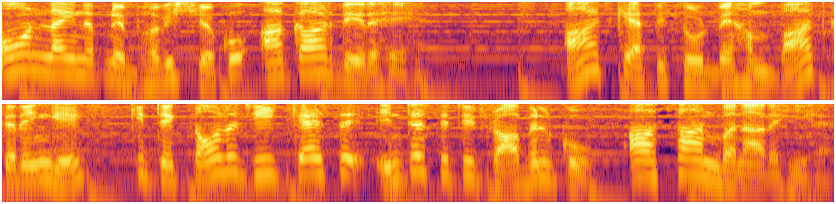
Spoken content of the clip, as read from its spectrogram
ऑनलाइन अपने भविष्य को आकार दे रहे हैं? आज के एपिसोड में हम बात करेंगे कि टेक्नोलॉजी कैसे इंटरसिटी ट्रैवल को आसान बना रही है।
